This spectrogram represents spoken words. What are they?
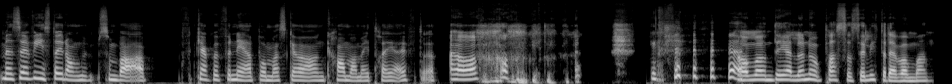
Men sen finns det ju de som bara kanske funderar på om man ska ha en krama mig-tröja efteråt. Ja. ja, man delar nog passa sig lite där vad man,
